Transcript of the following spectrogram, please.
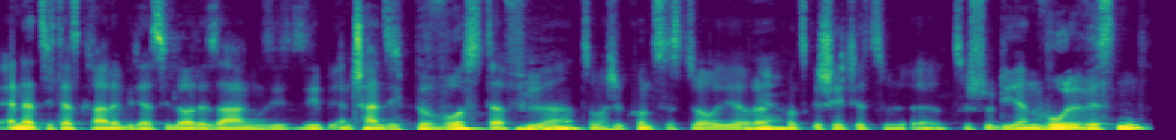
ändert sich das gerade wieder, dass die Leute sagen, sie, sie entscheiden sich bewusst dafür, zum Beispiel Kunsthistorie oder Ja. Kunstgeschichte zu, äh, zu studieren, wohlwissend,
